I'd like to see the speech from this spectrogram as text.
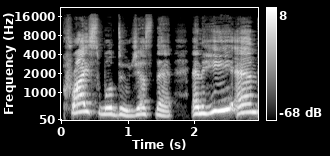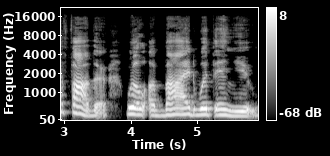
Christ will do just that, and He and the Father will abide within you.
